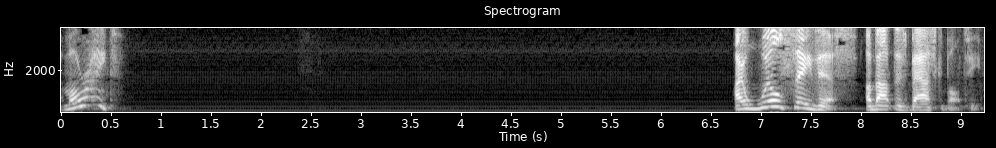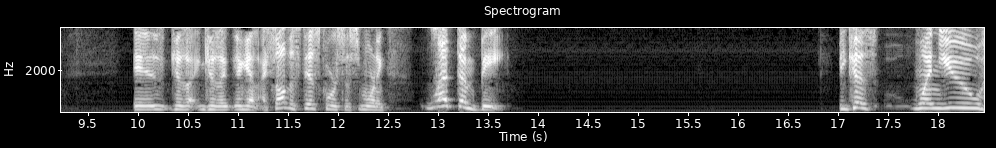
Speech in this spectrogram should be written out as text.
I'm all right. I will say this about this basketball team is because because again I saw this discourse this morning. Let them be because when you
